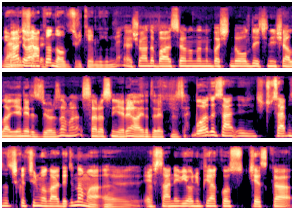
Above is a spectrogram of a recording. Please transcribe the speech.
Ben de, ben de. şampiyon da oldu Türkiye Ligi'nde. E, şu anda Barcelona'nın başında olduğu için inşallah yeneriz diyoruz ama Saras'ın yeri ayrıdır hepimizde. Bu arada sen serbest atış kaçırmıyorlar dedin ama e, efsanevi Olympiakos, Ceska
